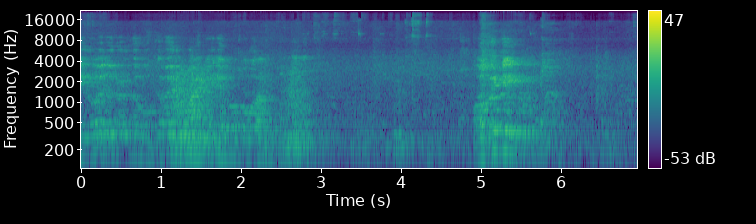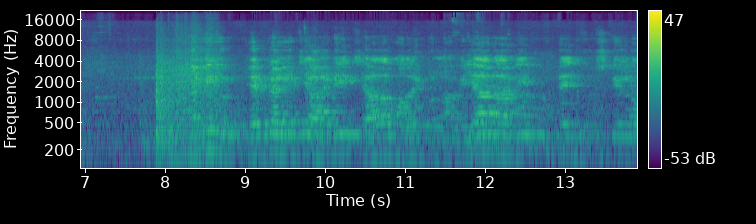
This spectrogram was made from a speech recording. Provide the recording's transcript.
ఈరోజు రెండు ముఖ్యమైన పాయింట్లు చెప్పుకోవాలనుకుంటున్నాను ఒకటి కమింగ్ ఏప్రిల్ నుంచి ఆల్రెడీ సేవ మొదలెట్టుకున్నాం. విఆర్ఆర్డి అంటే ఫుల్ స్కేల్లో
